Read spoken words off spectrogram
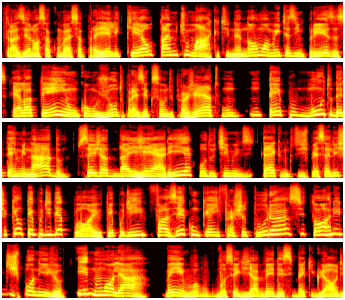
trazer a nossa conversa para ele, que é o time to market, né? Normalmente as empresas, ela tem um conjunto para execução de projeto, um, um, tempo muito determinado, seja da engenharia ou do time de técnico, de especialista, que é o tempo de deploy, o tempo de fazer com que a infraestrutura se torne disponível. E num olhar bem, você que já veio desse background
